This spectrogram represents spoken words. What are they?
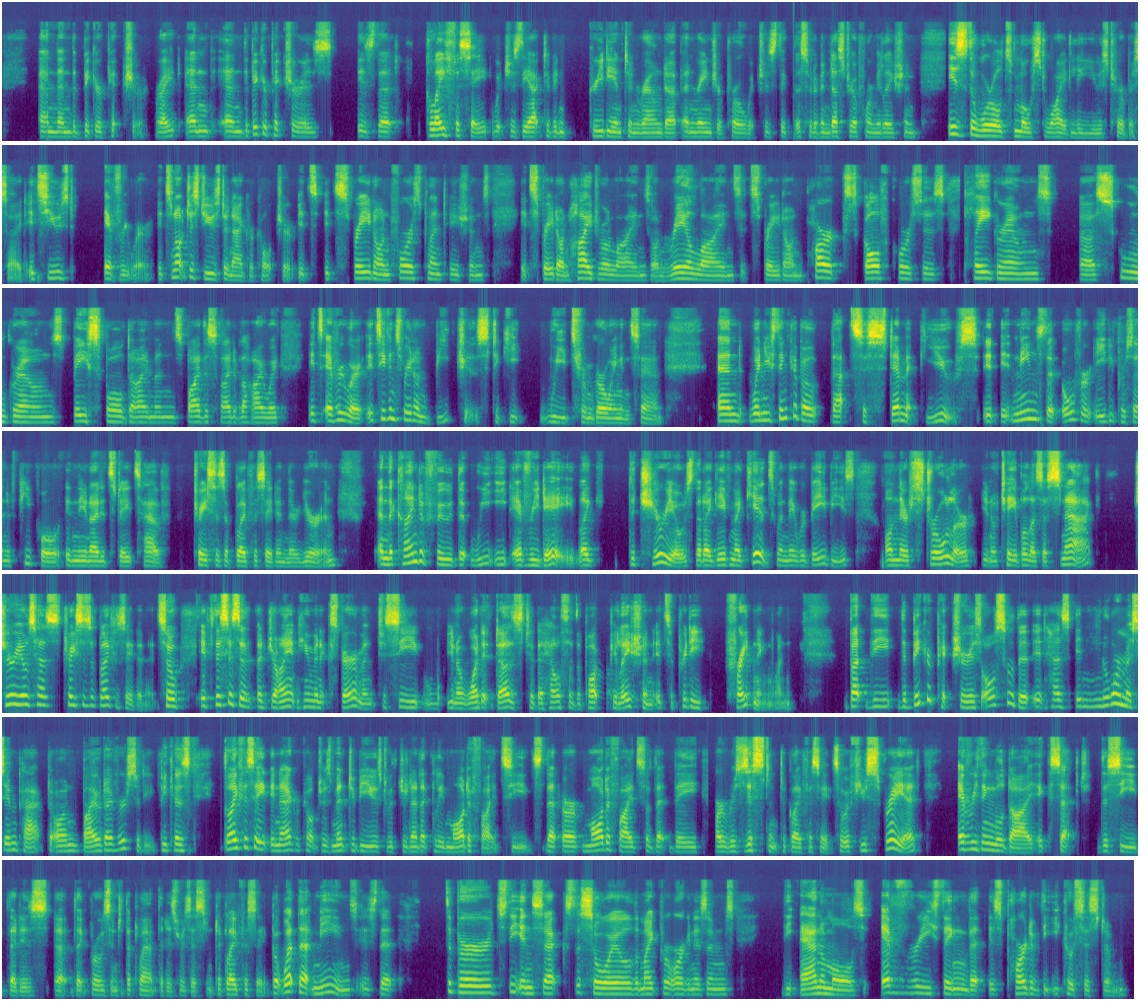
and then the bigger picture right and and the bigger picture is is that glyphosate which is the active ingredient in roundup and ranger pro which is the, the sort of industrial formulation is the world's most widely used herbicide it's used everywhere. It's not just used in agriculture. It's it's sprayed on forest plantations, it's sprayed on hydro lines, on rail lines, it's sprayed on parks, golf courses, playgrounds, uh, school grounds, baseball diamonds by the side of the highway. It's everywhere. It's even sprayed on beaches to keep weeds from growing in sand. And when you think about that systemic use, it, it means that over 80% of people in the United States have traces of glyphosate in their urine. And the kind of food that we eat every day, like the Cheerios that I gave my kids when they were babies on their stroller, you know, table as a snack, Cheerios has traces of glyphosate in it. So if this is a, a, giant human experiment to see, you know, what it does to the health of the population, it's a pretty frightening one. But the the bigger picture is also that it has enormous impact on biodiversity because glyphosate in agriculture is meant to be used with genetically modified seeds that are modified so that they are resistant to glyphosate. So if you spray it, everything will die except the seed that is uh, that grows into the plant that is resistant to glyphosate. But what that means is that the birds the insects the soil the microorganisms the animals everything that is part of the ecosystem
